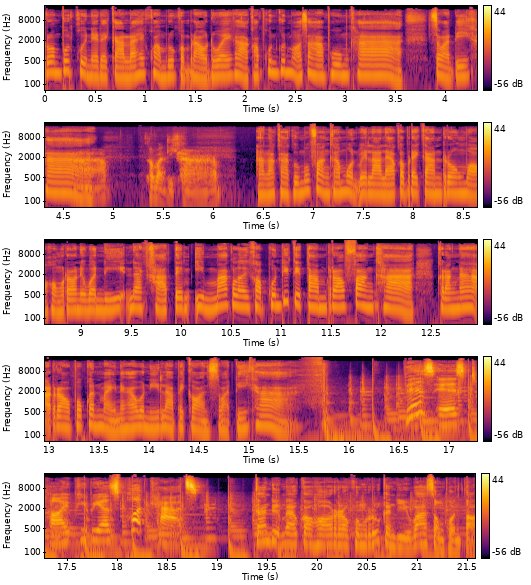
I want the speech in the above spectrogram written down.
ร่วมพูดคุยในรายการและให้ความรู้กับเราด้วยค่ะขอบคุณคุณหมอสหภูมิค่ะ สวัสดีค่ะครับสวัสดีครับ เอาละค่ะ คุณผู้ฟังคะหมดเวลาแล้วกับรายการโรงหมอของเราในวันนี้นะคะ เต็มอิ่มมากเลยขอบคุณที่ติดตามรับฟังค่ะ ครั้งหน้าเราพบกันใหม่นะคะ วันนี้ลาไปก่อนสวัสดีค่ะ This is Thai PBS Podcast การดื่มแอลกอฮอล์เราคงรู้กันดีว่าส่งผลต่อ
